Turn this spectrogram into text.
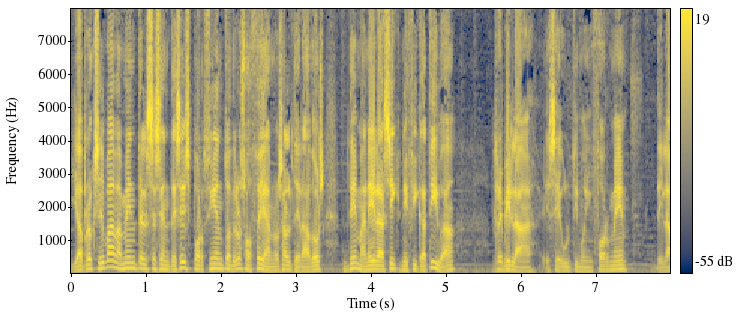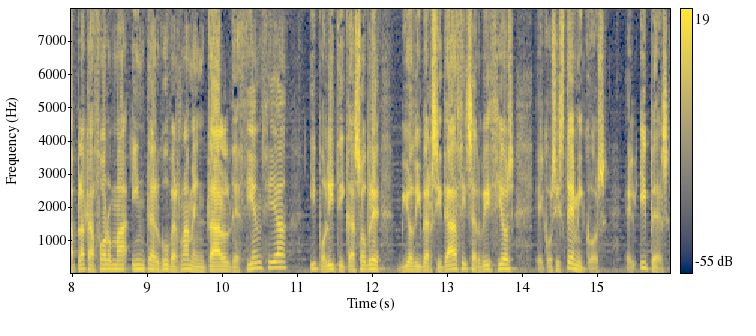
y aproximadamente el 66% de los océanos alterados de manera significativa, revela ese último informe de la Plataforma Intergubernamental de Ciencia y Política sobre Biodiversidad y Servicios Ecosistémicos, el IPES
